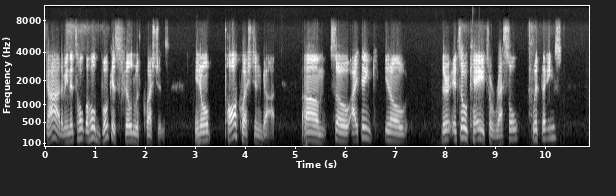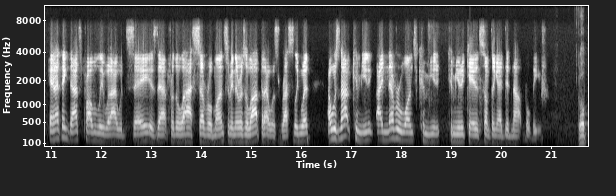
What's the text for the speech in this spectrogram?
God! I mean, it's whole, the whole book is filled with questions. You know, Paul questioned God. Um, so I think you know, there it's okay to wrestle with things, and I think that's probably what I would say is that for the last several months, I mean, there was a lot that I was wrestling with. I was not communi- I never once communi- communicated something I did not believe. Well,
